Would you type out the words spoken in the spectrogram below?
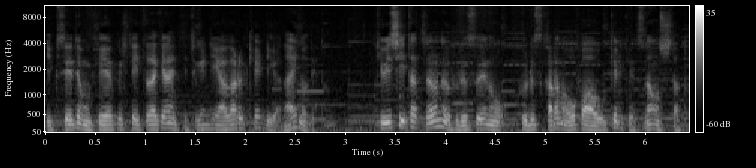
育成でも契約していただけないと一元に上がる権利がないのでと。厳しい立場で古巣への古巣からのオファーを受ける決断をしたと。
